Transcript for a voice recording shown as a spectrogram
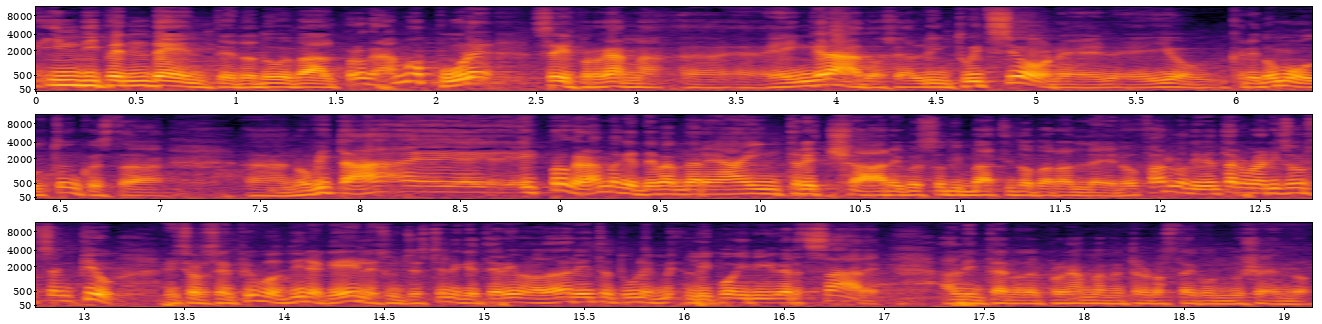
indipendente da dove va il programma, oppure se il programma eh, è in grado, se ha l'intuizione, io credo molto in questa eh, novità, è, è, il programma che deve andare a intrecciare questo dibattito parallelo, farlo diventare una risorsa in più. Risorsa in più vuol dire che le suggestioni che ti arrivano dalla rete tu le, le puoi riversare all'interno del programma mentre lo stai conducendo,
